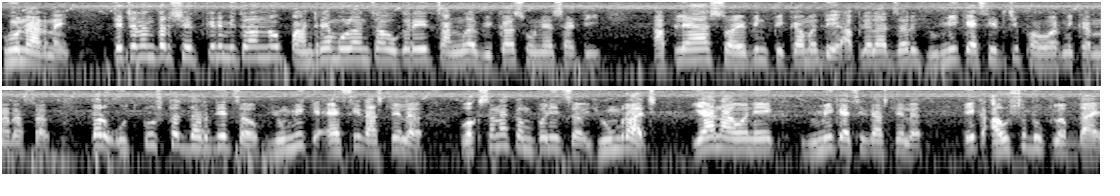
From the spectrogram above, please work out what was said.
होणार नाही. त्याच्यानंतर शेतकरी मित्रांनो पांढऱ्या मुळांचा वगैरे चांगला विकास होण्यासाठी आपल्या सोयाबीन पिकामध्ये आपल्याला जर ह्युमिक ॲसिडची फवारणी करणार असाल तर उत्कृष्ट दर्जेचं ह्युमिक ॲसिड असलेलं वक्सना कंपनीचं ह्युमराज या नावाने एक ह्युमिक ॲसिड असलेलं एक औषध उपलब्ध आहे.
